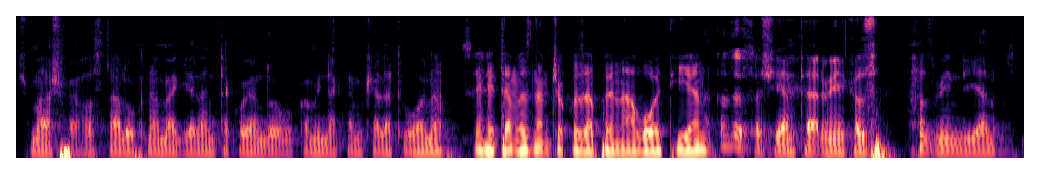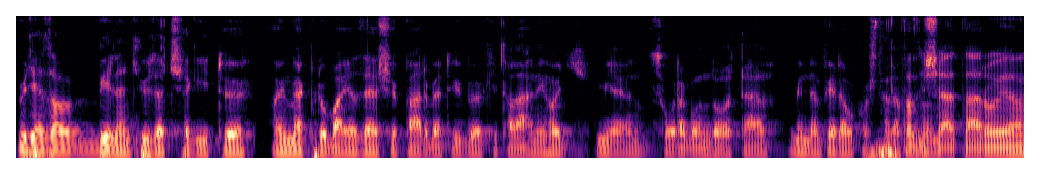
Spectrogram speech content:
és más felhasználóknál megjelentek olyan dolgok, aminek nem kellett volna. Szerintem ez nem csak az Apple-nál volt ilyen. Hát az összes ilyen termék az, az mind ilyen. Ugye ez a billentyűzet segítő, ami megpróbálja az első pár betűből kitalálni, hogy milyen szóra gondoltál mindenféle okostelefonon. Az is eltárolja,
